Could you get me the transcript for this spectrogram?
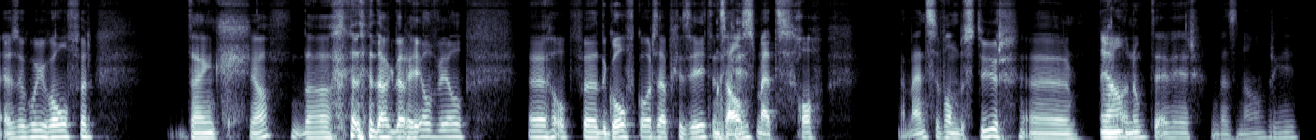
is een goede golfer. Ik denk ja, dat, dat ik daar heel veel uh, op uh, de golfcourse heb gezeten. Okay. Zelfs met, goh, met mensen van bestuur. Uh, ja. Hoe noemt hij weer? Ik ben zijn naam vergeten.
